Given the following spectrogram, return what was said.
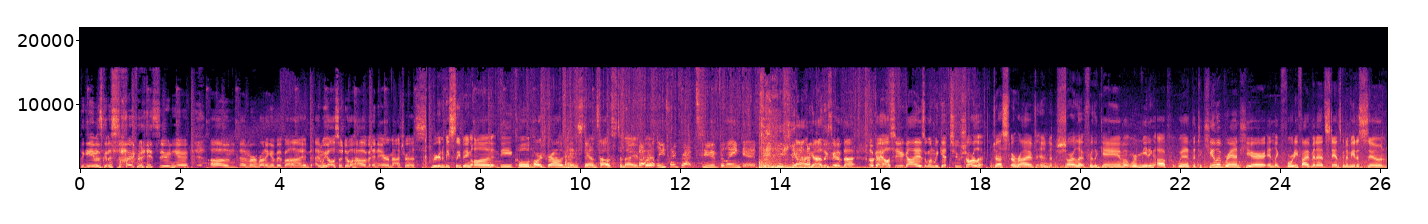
the game is gonna start pretty soon here. Um, and we're running a bit behind. And we also don't have an air mattress. We're gonna be sleeping on the cold, hard ground in Stan's house tonight. But, but at least I brought two blankets. yeah, yeah, at least we have that. Okay, I'll see you guys when we get to Charlotte. Just arrived in Charlotte for the game. We're meeting up with the tequila brand here in like 45 minutes. Stan's gonna meet us soon.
